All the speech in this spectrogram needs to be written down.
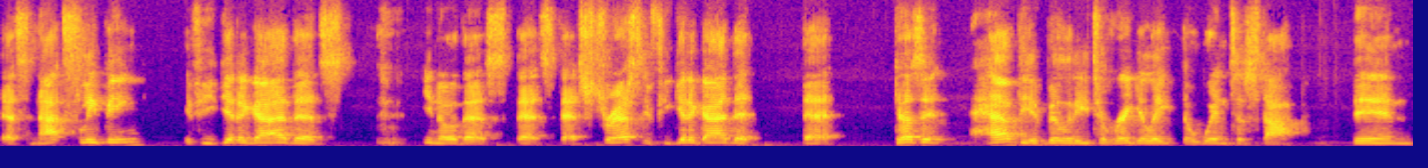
that's not sleeping, if you get a guy that's, you know, that's, that's, that's stressed, if you get a guy that, that doesn't have the ability to regulate the when to stop, then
